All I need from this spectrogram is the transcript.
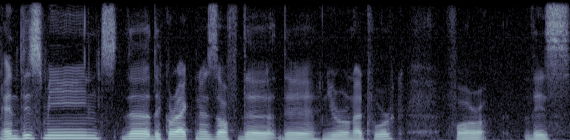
and this means the the correctness of the the neural network for this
